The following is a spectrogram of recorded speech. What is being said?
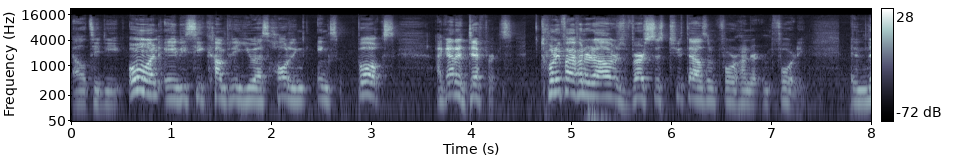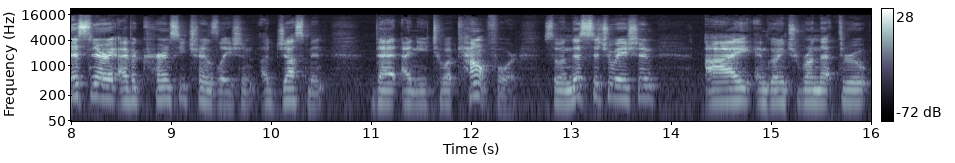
Ltd on ABC Company US Holding Inc.'s books, I got a difference. $2,500 versus 2,440. In this scenario, I have a currency translation adjustment that I need to account for. So in this situation, I am going to run that through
